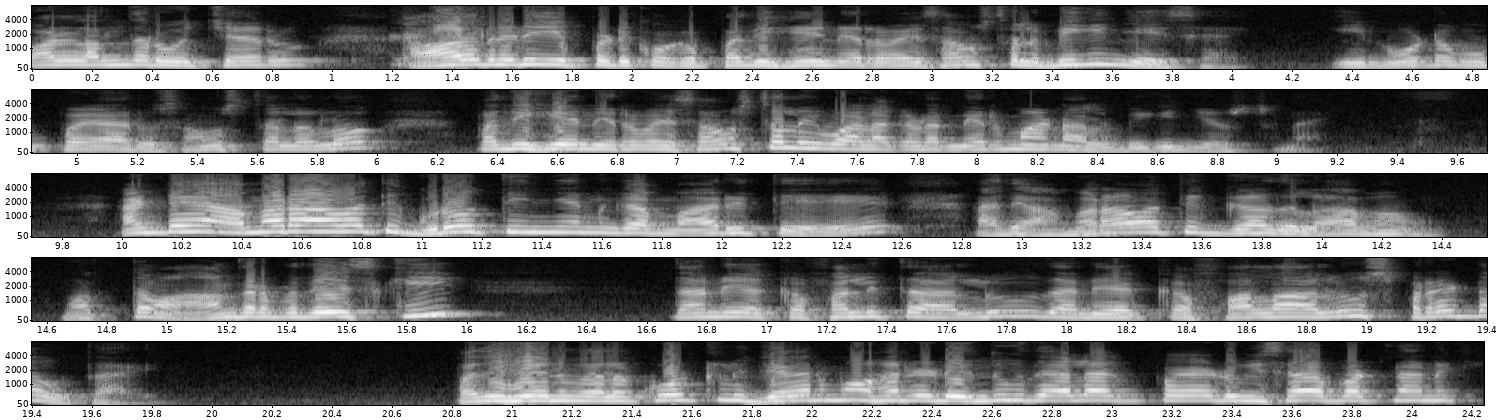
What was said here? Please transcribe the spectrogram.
వాళ్ళందరూ వచ్చారు. ఆల్రెడీ ఇప్పటికి ఒక పదిహేను ఇరవై సంస్థలు బిగిన్ చేశాయి. ఈ నూట ముప్పై ఆరు సంస్థలలో పదిహేను ఇరవై సంస్థలు ఇవాళ అక్కడ నిర్మాణాలు బిగిన్ చేస్తున్నాయి. అంటే అమరావతి గ్రోత్ ఇంజిన్గా మారితే అది అమరావతికి కాదు లాభం. మొత్తం ఆంధ్రప్రదేశ్కి దాని యొక్క ఫలితాలు దాని యొక్క ఫలాలు స్ప్రెడ్ అవుతాయి. పదిహేను వేల కోట్లు జగన్మోహన్ రెడ్డి ఎందుకు తేలేకపోయాడు విశాఖపట్నానికి?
